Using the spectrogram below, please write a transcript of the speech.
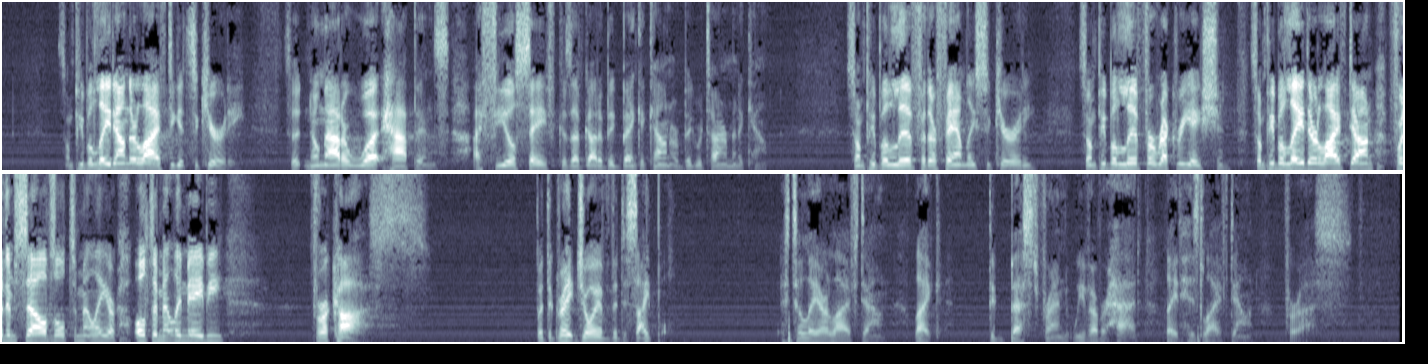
Some people lay down their life to get security. So that no matter what happens, I feel safe because I've got a big bank account or a big retirement account. Some people live for their family security. Some people live for recreation. Some people lay their life down for themselves ultimately, or ultimately maybe for a cause. But the great joy of the disciple is to lay our lives down like the best friend we've ever had laid his life down for us.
